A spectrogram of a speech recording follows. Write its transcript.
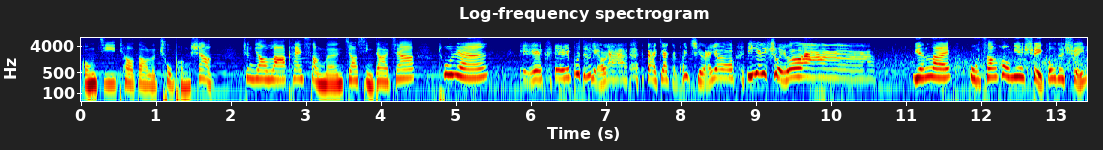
公鸡跳到了畜棚上，正要拉开嗓门叫醒大家，突然，哎哎，不得了啦！大家赶快起来哟，淹水了啊！原来谷仓后面水沟的水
